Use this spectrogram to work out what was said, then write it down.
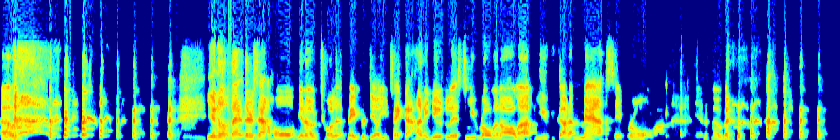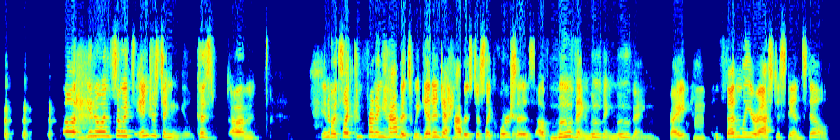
Um, you know there's that whole you know toilet paper deal. You take that honey-do list and you roll it all up you've got a massive roll on that you know? Well you know and so it's interesting because um you know it's like confronting habits. We get into habits just like horses of moving moving moving right? Mm-hmm. and suddenly you're asked to stand still.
